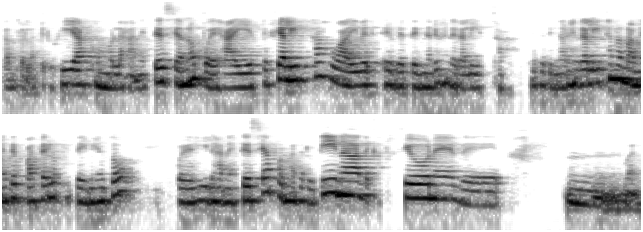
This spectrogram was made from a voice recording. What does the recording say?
tanto en las cirugías como en las anestesias, ¿no? Pues hay especialistas o hay eh, veterinarios generalistas. Los veterinarios generalistas normalmente pueden hacer los procedimientos pues, y las anestesias pues, más de rutina, de castraciones, de Mm, bueno,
